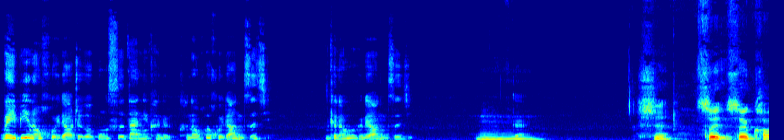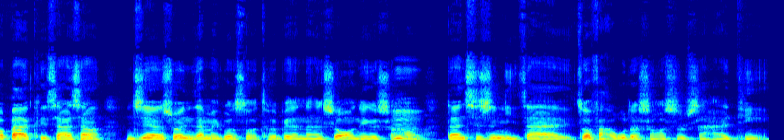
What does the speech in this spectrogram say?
未必能毁掉这个公司，但你肯定可能会毁掉你自己，你可能会毁掉你自己。嗯，对，是，所以所以 call back 一下，像你之前说你在美国所特别难受那个时候，但其实你在做法务的时候，是不是还挺？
